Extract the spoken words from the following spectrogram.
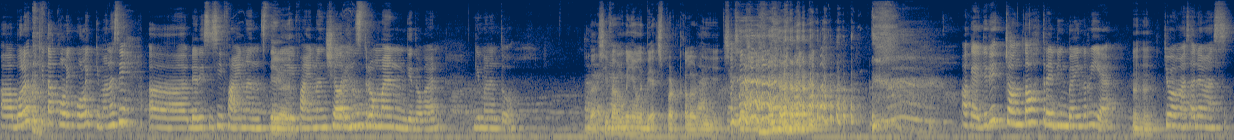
uh, boleh tuh kita kulik-kulik gimana sih uh, dari sisi finance, dari Iya. financial instrument gitu kan? Gimana tuh? Mbak Siva mungkin yang lebih expert kalau di Oke, jadi contoh trading binary ya. Mhm. Coba Mas, ada Mas.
